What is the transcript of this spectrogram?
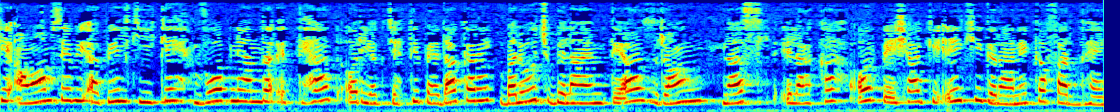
کے عوام سے بھی اپیل کی کہ وہ اپنے اندر اتحاد اور یکجہتی پیدا کریں۔ بلوچ، بلا امتیاز، رنگ، نسل، علاقہ اور پیشہ کے ایک ہی گرانے کا فرد ہیں۔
